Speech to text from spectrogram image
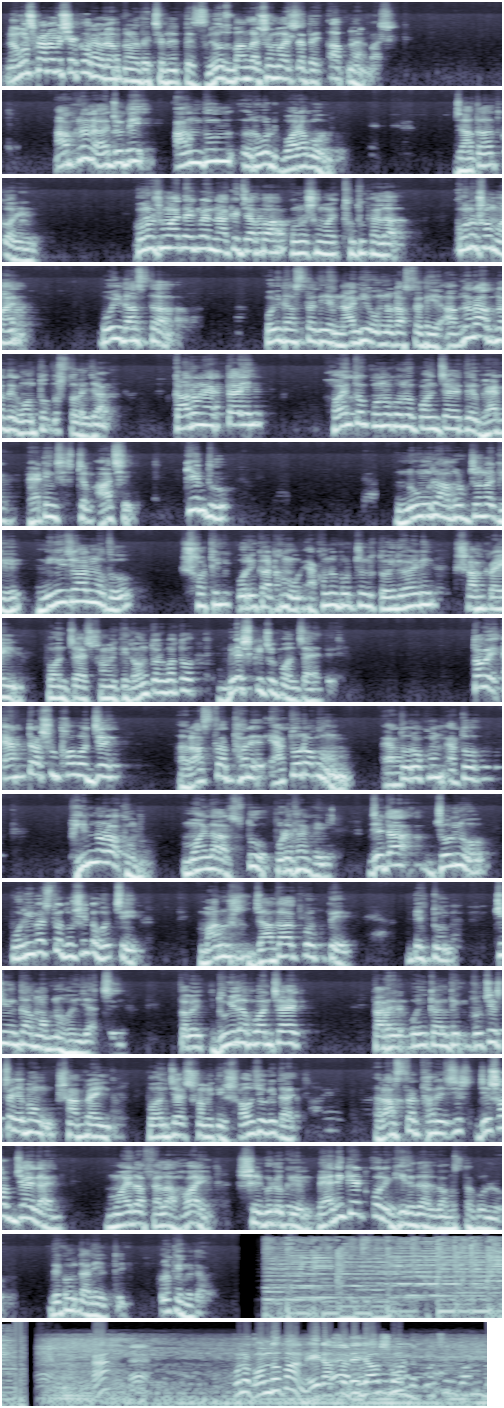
নমস্কার, আমি শেখর আর আপনারা দেখছেন নিউজ বাংলা সময়ের সাথে আপনার পাশে। আপনারা যদি আন্দুল রোড বরাবর যাতায়াত করেন, কোনো সময় দেখবেন নাকে চাপা, কোনো সময় থুতু ফেলা, কোনো সময় ওই রাস্তা ওই রাস্তা দিয়ে না গিয়ে অন্য রাস্তা দিয়ে আপনারা আপনাদের গন্তব্যস্থলে যান। কারণ একটাই, হয়তো কোনো কোনো পঞ্চায়েতে ভ্যাট, ভ্যাটিং সিস্টেম আছে, কিন্তু নোংরা আবর্জনাকে নিয়ে যাওয়ার মতো সঠিক পরিকাঠামো এখনও পর্যন্ত তৈরি হয়নি। সাঁকরাইল পঞ্চায়েত সমিতির অন্তর্গত বেশ কিছু পঞ্চায়েতে তবে একটা সুখবর যে রাস্তার ধারে এত রকম এত রকম, এত ভিন্ন রকম ময়লার স্তূপ পড়ে থাকে, যেটা জন্য পরিবেশ তো দূষিত হচ্ছে, মানুষ যাতায়াত করতে একটু চিন্তামগ্ন হয়ে যাচ্ছে। তবে দুইলা পঞ্চায়েত তাদের ঐকান্তিক প্রচেষ্টা এবং সাঁকরাইল পঞ্চায়েত সমিতির সহযোগিতায় রাস্তার ধারে যে- যেসব জায়গায় ময়লা ফেলা হয় সেগুলোকে ব্যারিকেড করে ঘিরে দেওয়ার ব্যবস্থা করল। দেখুন তারই একটি প্রতিবেদন। হ্যাঁ? হ্যাঁ কোনো গন্ধ পান এই রাস্তা দিয়ে যাওয়ার সময়? প্রচুর গন্ধ।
